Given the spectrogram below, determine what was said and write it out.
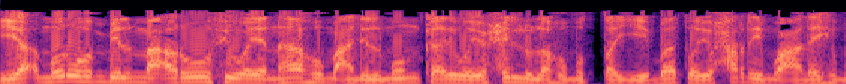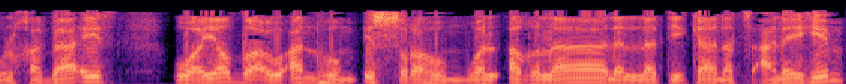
يأمرهم بالمعروف وينهاهم عن المنكر ويحل لهم الطيبات ويحرم عليهم الخبائث ويضع عنهم إصرهم والأغلال التي كانت عليهم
